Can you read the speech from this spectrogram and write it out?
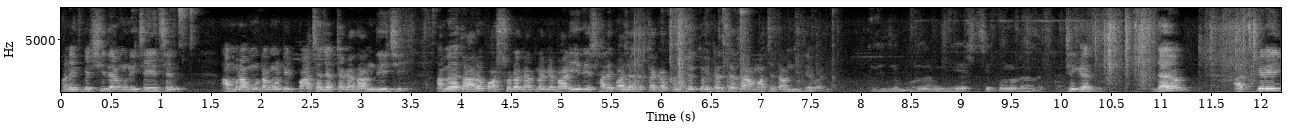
অনেক বেশি দাম উনি চেয়েছেন। আমরা মোটামুটি পাঁচ হাজার টাকা দাম দিয়েছি। আমি হয়তো আরও পাঁচশো টাকা আপনাকে বাড়িয়ে দিয়ে সাড়ে পাঁচ হাজার টাকা পর্যন্ত এটার যা দাম আছে, দাম দিতে পারি। এই যে বললাম নিয়ে এসছি পনেরো হাজার ঠিক আছে। যাই হোক আজকের এই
